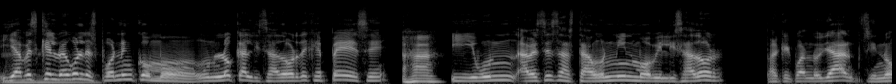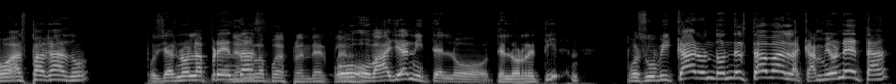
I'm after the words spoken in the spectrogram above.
Y ya ves que luego les ponen como un localizador de GPS Ajá. y un, a veces hasta un inmovilizador, para que cuando ya, si no has pagado, pues ya no la Ya prendas no lo puedes prender, o, o vayan y te lo, te lo retiren. Pues ubicaron dónde estaba la camioneta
